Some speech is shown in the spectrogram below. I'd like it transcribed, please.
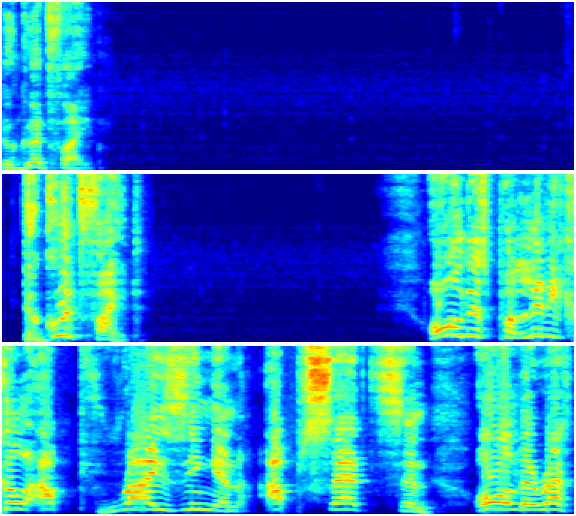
the good fight. The good fight. All this political uprising and upsets and all the rest,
